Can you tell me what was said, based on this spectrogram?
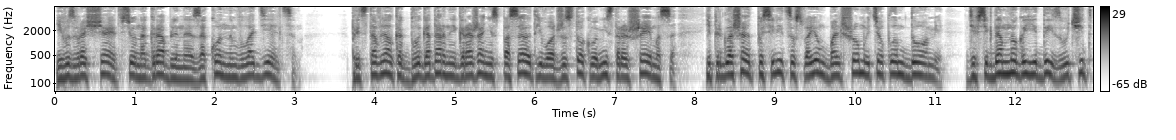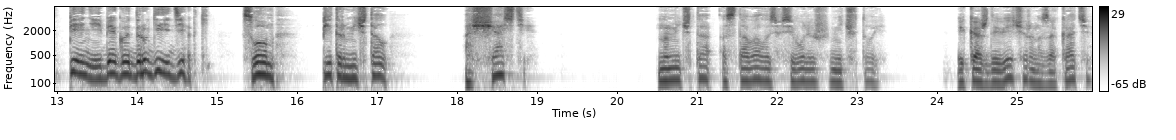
и возвращает все награбленное законным владельцам. Представлял, как благодарные горожане спасают его от жестокого мистера Шеймоса и приглашают поселиться в своем большом и теплом доме, где всегда много еды, звучит пение и бегают другие детки. Словом, Питер мечтал о счастье. Но мечта оставалась всего лишь мечтой. И каждый вечер на закате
